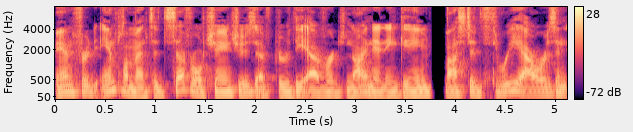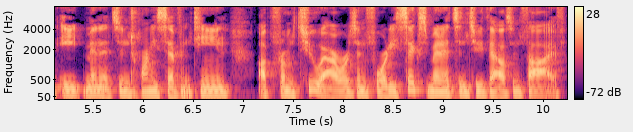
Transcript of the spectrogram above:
Manfred implemented several changes after the average nine inning game lasted 3 hours and 8 minutes in 2017, up from 2 hours and 46 minutes in 2005.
